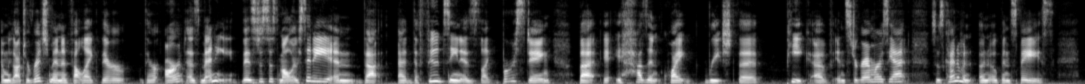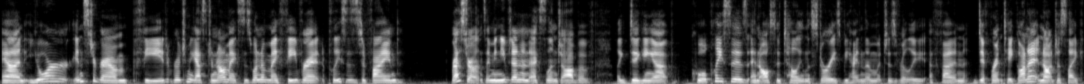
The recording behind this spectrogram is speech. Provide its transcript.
And we got to Richmond and felt like there there aren't as many. It's just a smaller city, and that uh, the food scene is like bursting, but it, it hasn't quite reached the peak of Instagrammers yet. So it's kind of an, an open space. And your Instagram feed, Richmond Gastronomics, is one of my favorite places to find restaurants. I mean, you've done an excellent job of like digging up cool places and also telling the stories behind them, which is really a fun, different take on it. Not just like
